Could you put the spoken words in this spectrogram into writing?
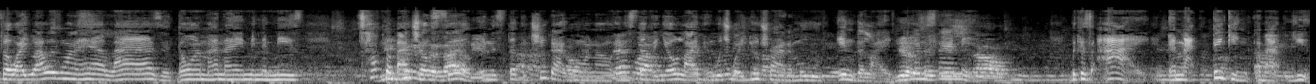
So why you always want to have lies and throwing my name in the mist, talk about yourself and the stuff that you got going on and the stuff in your life and which way you trying to move in the life. You understand me? Because I am not thinking about you.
